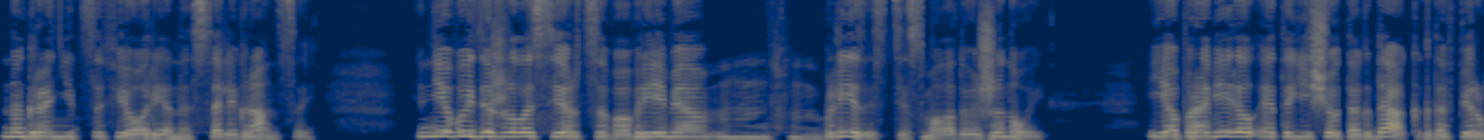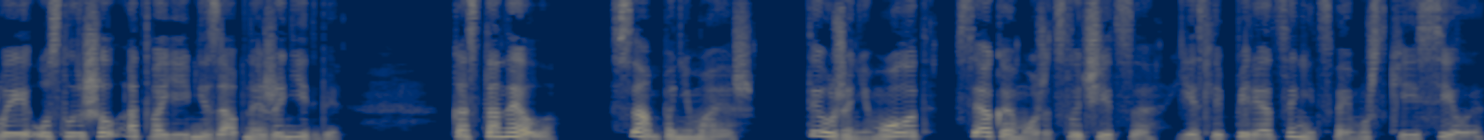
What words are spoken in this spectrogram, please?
на границе Фиорены с Олигранцей. Не выдержало сердце во время м -м, близости с молодой женой. Я проверил это еще тогда, когда впервые услышал о твоей внезапной женитьбе. Кастанелло, сам понимаешь, ты уже не молод, всякое может случиться, если переоценить свои мужские силы.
